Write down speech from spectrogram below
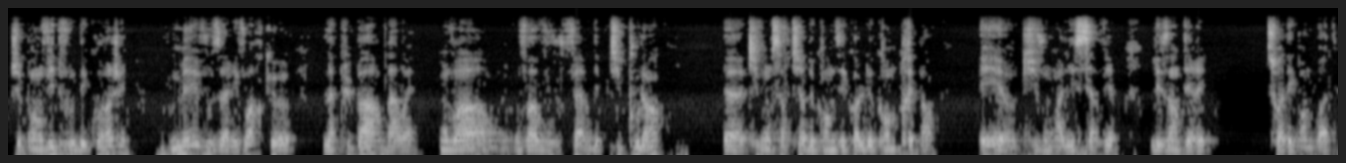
j'ai pas envie de vous décourager, mais vous allez voir que la plupart, bah ouais, on va, on va vous faire des petits poulains euh, qui vont sortir de grandes écoles, de grandes prépas et euh, qui vont aller servir les intérêts, soit des grandes boîtes,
